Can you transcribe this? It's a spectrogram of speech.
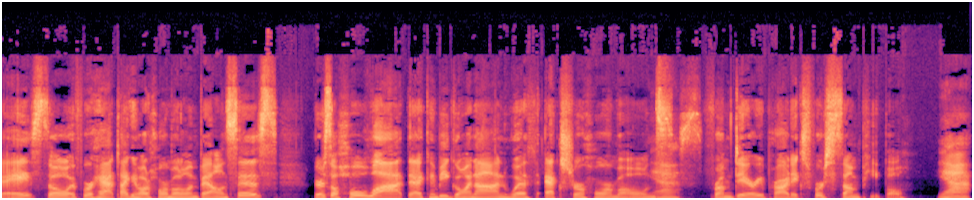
Okay. So, if we're ha- talking about hormonal imbalances, there's a whole lot that can be going on with extra hormones Yes. from dairy products for some people. Yeah.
